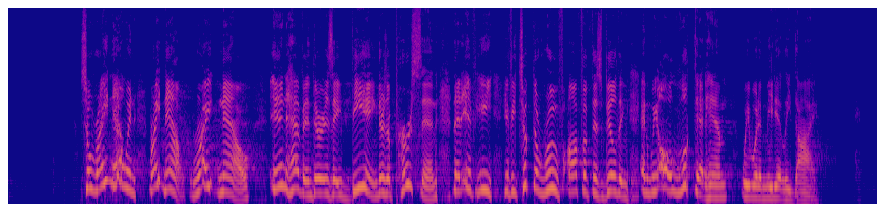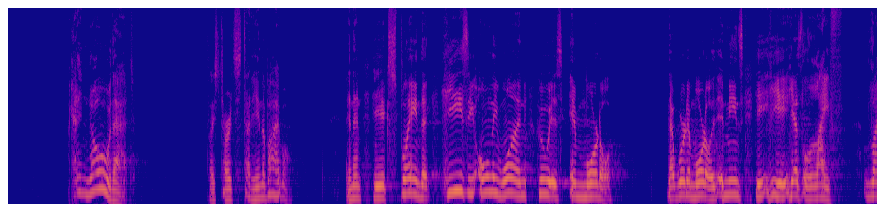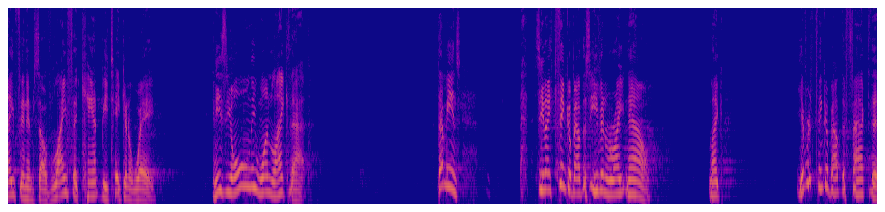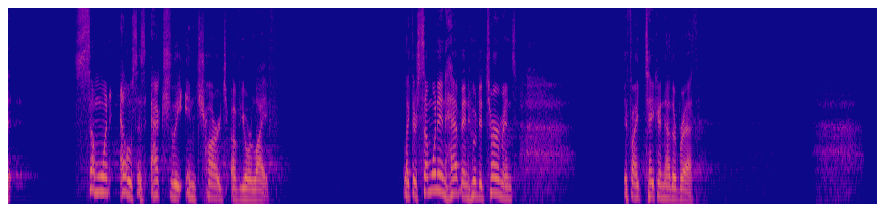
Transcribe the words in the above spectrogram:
So right now, in right now, right now, in heaven, there is a being, there's a person that if he if he took the roof off of this building and we all looked at him, we would immediately die. Like, I didn't know that. So I started studying the Bible. And then he explained that he's the only one who is immortal. That word immortal, it, it means he, he, he has life, life in himself, life that can't be taken away. And he's the only one like that. That means, see, and I think about this even right now. Like, you ever think about the fact that someone else is actually in charge of your life? Like there's someone in heaven who determines if I take another breath.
